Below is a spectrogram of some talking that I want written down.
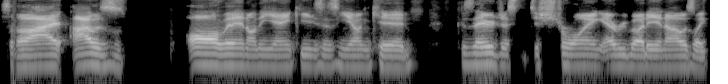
So I, I was all in on the Yankees as a young kid because they were just destroying everybody, and I was like,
